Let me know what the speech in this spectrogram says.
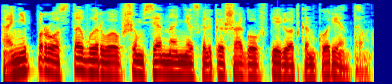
а не просто вырвавшимся на несколько шагов вперед конкурентом.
